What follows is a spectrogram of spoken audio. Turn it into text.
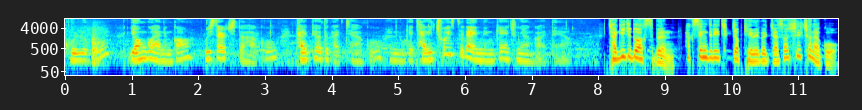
고르고 연구하는 거, 리서치도 하고 발표도 같이 하고 그런 게 자기 초이스가 있는 게 중요한 것 같아요. 자기주도 학습은 학생들이 직접 계획을 짜서 실천하고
